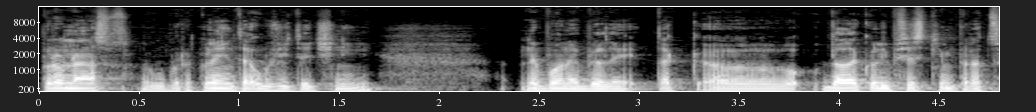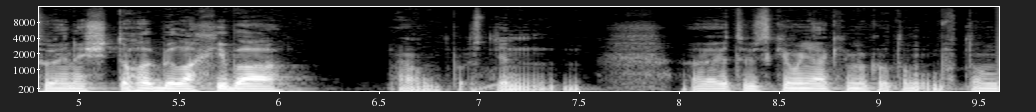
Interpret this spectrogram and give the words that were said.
pro nás nebo pro klienta užitečný, nebo nebyly, tak uh, daleko líp se s tím pracuje, než tohle byla chyba. No, prostě uh, je to vždycky o nějakém jako tom, v tom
